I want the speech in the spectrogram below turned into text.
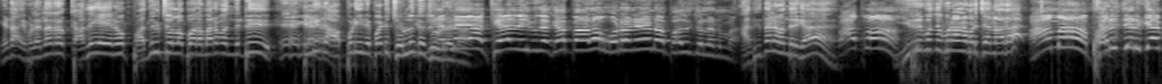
ஏடா இவ்வளவு நேரம் கதையை என்னமோ பதில் சொல்ல போற மாதிரி வந்துட்டு. திடீர்னு அப்படின்னு பாட்டு சொல்லுங்க சொல்றேன் கேள்வி இவங்க கேட்பாங்களா உடனே நான் பதில் சொல்லணுமா? அதுக்கு தானே வந்திருக்க? பாப்போம். இருபது புராணம் படிச்சானாக ஆமா படிச்சிருக்கேன்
